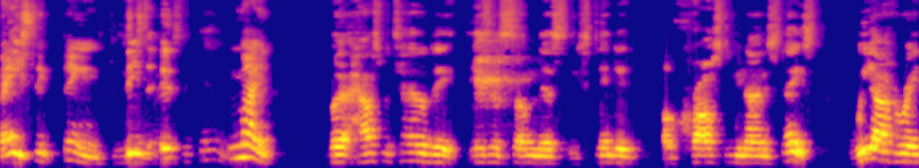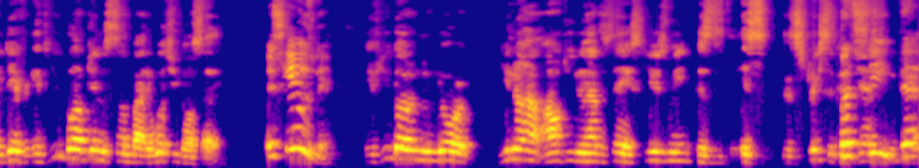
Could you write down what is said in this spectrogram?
basic things. these These are it's things. like But hospitality isn't something that's extended across the United States. We operate different. If you bumped into somebody, what you gonna say? excuse me. If you go to New York, you know how often you have to say "excuse me" because it's the streets are But see that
